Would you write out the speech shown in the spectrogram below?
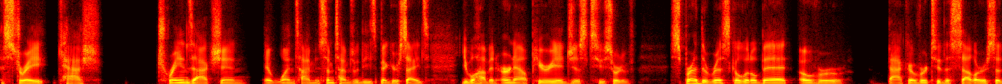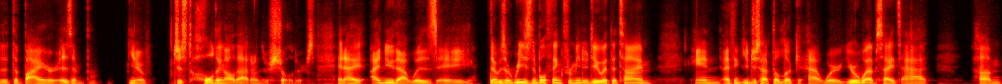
a straight cash transaction at one time. And sometimes with these bigger sites, you will have an earnout period just to sort of spread the risk a little bit over back over to the seller so that the buyer isn't, you know, just holding all that on their shoulders. And I, I knew that was a that was a reasonable thing for me to do at the time. And I think you just have to look at where your website's at, um,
